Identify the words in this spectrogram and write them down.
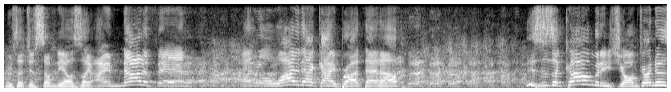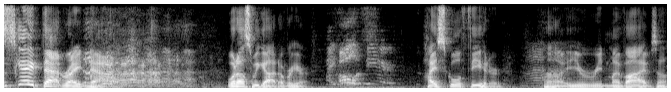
or is that just somebody else like, I am not a fan? I don't know why that guy brought that up. This is a comedy show. I'm trying to escape that right now. What else we got over here? High school theater. High school theater. Huh, you're reading my vibes, huh?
